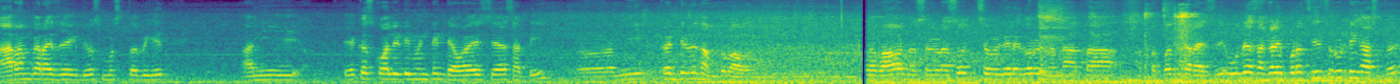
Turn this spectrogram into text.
आराम करायचा एक दिवस मस्त घेत आणि एकच क्वालिटी मेंटेन ठेवायच्यासाठी मी कंटिन्यू थांबतो भावांना. भावांना सगळं स्वच्छ वगैरे करून ना आता आता बंद करायचं उद्या सकाळी परत हेच रुटीन असतं.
